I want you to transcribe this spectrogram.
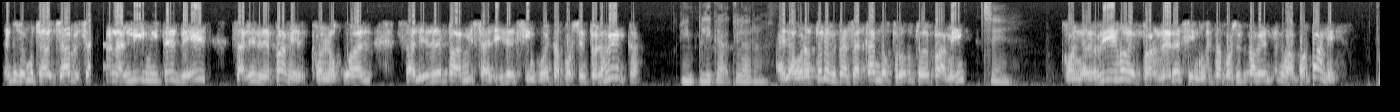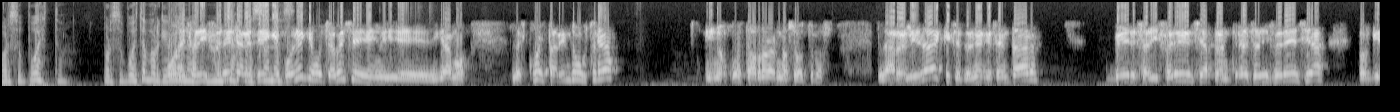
Entonces muchas ya, ya están al límite de salir de PAMI, con lo cual salir de PAMI, salir del 50% de las ventas. Implica, claro. Hay laboratorios que están sacando productos de PAMI Sí, con el riesgo de perder el 50% de las ventas que van por PAMI. por supuesto. Por supuesto, porque por bueno, esa diferencia que tienen que poner que muchas veces, eh, digamos, les cuesta a la industria y nos cuesta ahorrar a nosotros. La realidad es que se tendría que sentar, ver esa diferencia, plantear esa diferencia, porque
